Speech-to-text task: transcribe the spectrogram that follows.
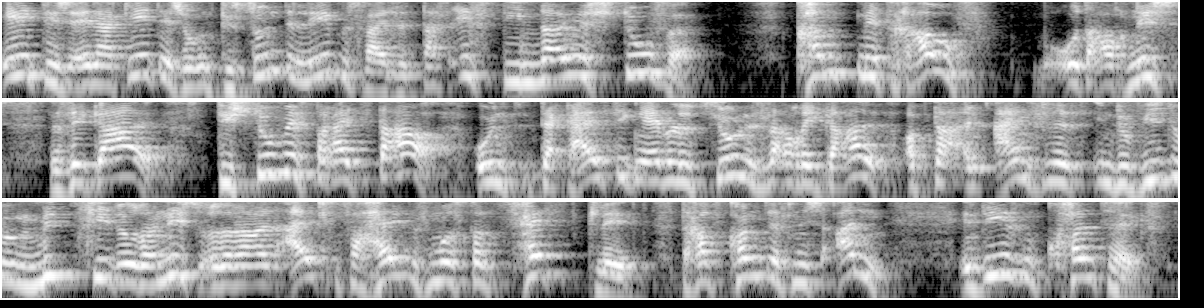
ethische, energetische und gesunde Lebensweise, das ist die neue Stufe. Kommt mit drauf oder auch nicht, das ist egal. Die Stufe ist bereits da und der geistigen Evolution ist es auch egal ob da ein einzelnes Individuum mitzieht oder nicht oder an alten Verhaltensmustern festklebt. Darauf kommt es nicht an. In diesem Kontext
